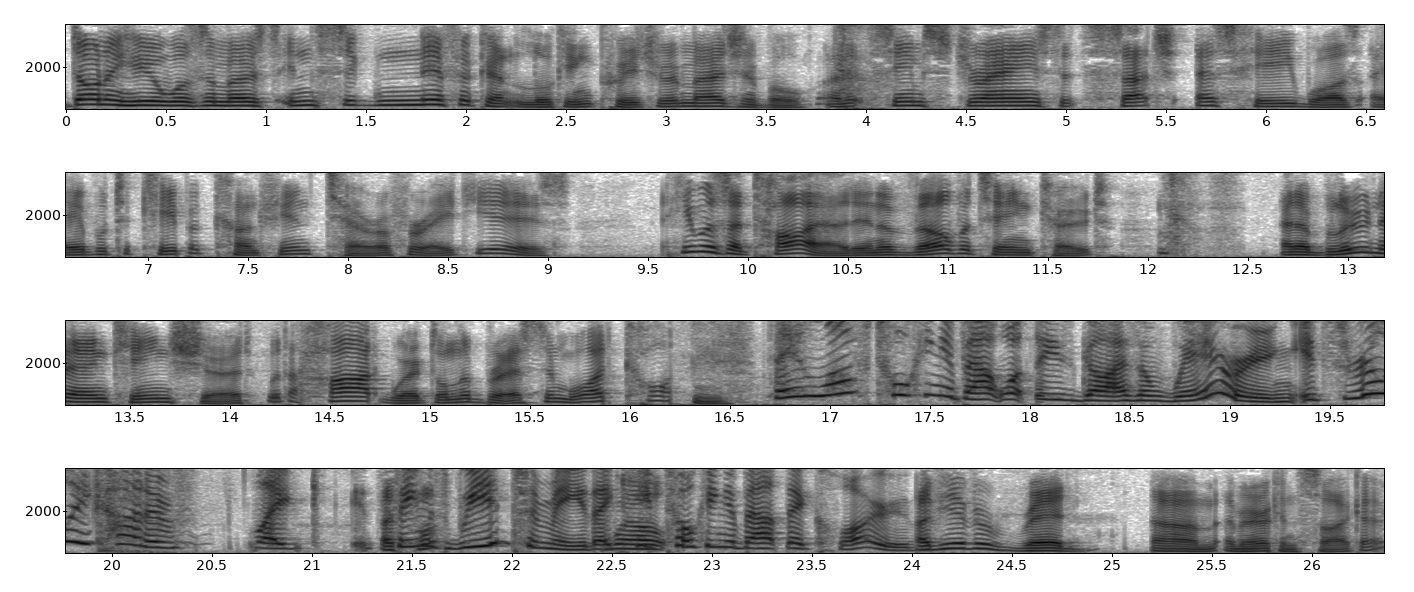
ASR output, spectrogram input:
Donahue was the most insignificant looking creature imaginable, and it seems strange that such as he was able to keep a country in terror for eight years. He was attired in a velveteen coat and a blue nankeen shirt with a heart worked on the breast in white cotton. They love talking about what these guys are wearing. It's really kind of like it It's seems like- weird to me. They Well- keep talking about their clothes. Have you ever read um, American Psycho?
